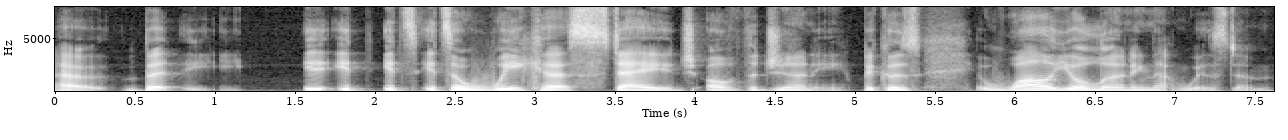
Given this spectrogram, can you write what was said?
Uh, but it, it, it's it's a weaker stage of the journey because while you're learning that wisdom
